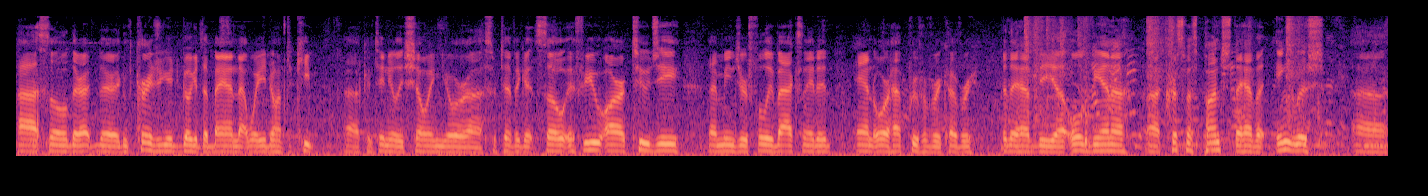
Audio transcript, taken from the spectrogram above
Uh, so they're, they're encouraging you to go get the band. That way you don't have to keep uh, continually showing your uh, certificate. So if you are 2G, that means you're fully vaccinated and or have proof of recovery. They have the uh, Old Vienna uh, Christmas punch. They have an English uh,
